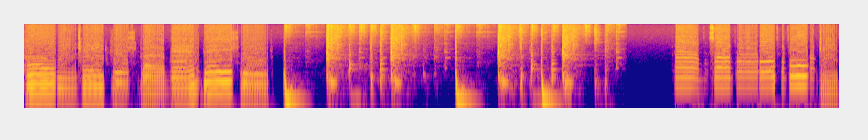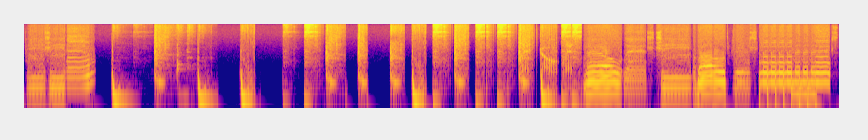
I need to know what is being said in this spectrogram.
Call Capers Bob and Basement. And Saturday the BBCM. Now let's see about this minute.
